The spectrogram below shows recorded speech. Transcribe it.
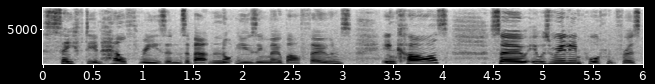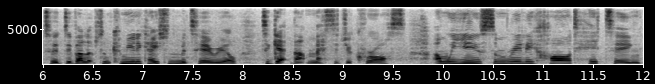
safety and health reasons about not using mobile phones in cars. So it was really important for us to develop some communications material to get that message across. And we used some really hard hitting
